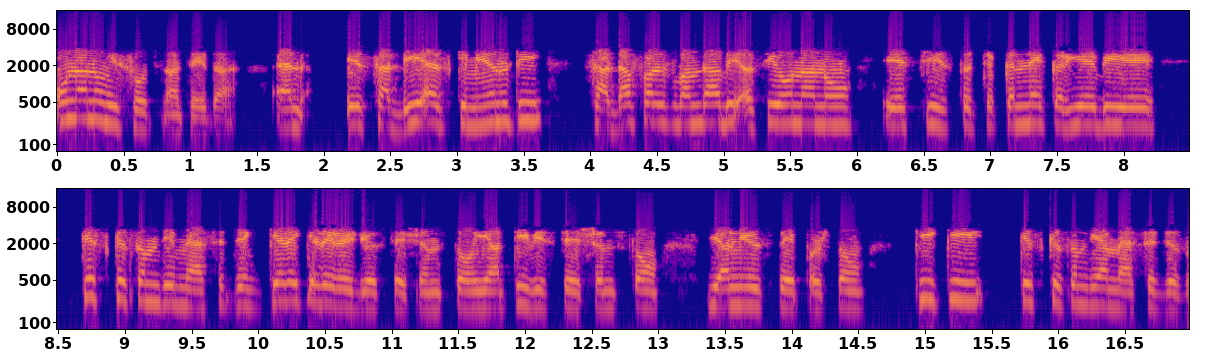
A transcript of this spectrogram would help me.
ਉਹਨਾਂ ਨੂੰ ਵੀ ਸੋਚਣਾ ਚਾਹੀਦਾ। ਐਂਡ ਇਹ ਸਾਡੀ ਐਸ ਕਮਿਊਨਿਟੀ ਸਾਡਾ ਫਰਜ਼ ਬੰਦਾ ਵੀ ਅਸੀਂ ਉਹਨਾਂ ਨੂੰ ਇਸ ਚੀਜ਼ ਤੋਂ ਚਕੰਨੇ ਕਰੀਏ ਵੀ ਇਹ ਕਿਸ ਕਿਸਮ ਦੀ ਮੈਸੇਜਿੰਗ ਕਿਹੜੇ ਕਿਹੜੇ ਰੇਡੀਓ ਸਟੇਸ਼ਨਸ ਤੋਂ ਜਾਂ ਟੀਵੀ ਸਟੇਸ਼ਨਸ ਤੋਂ ਜਾਂ ਨਿਊਜ਼ਪੇਪਰਸ ਤੋਂ, ਕੀ ਕੀ ਕਿਸ ਕਿਸਮ ਦੀਆਂ ਮੈਸੇजेस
